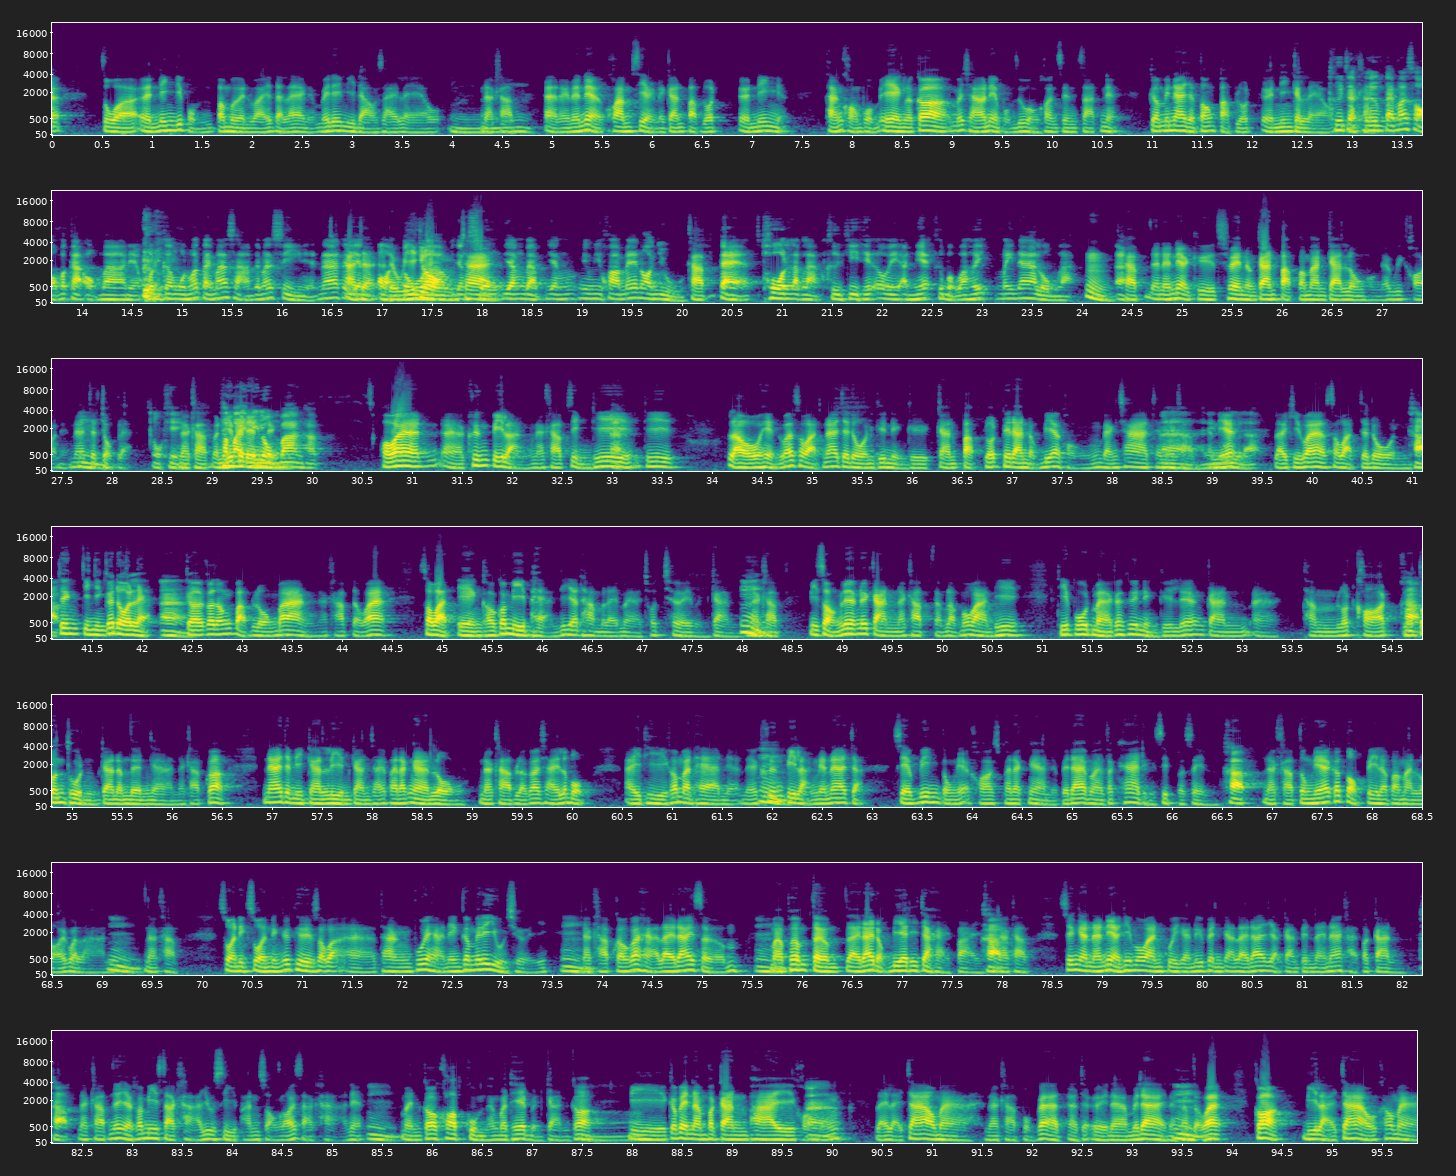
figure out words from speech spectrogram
ตัว e a r n i n g ที่ผมประเมินไว้แต่แรกเนี่ยไม่ได้มีดาวไซด์แล้วนะครับอ่าดังนั้นเนี่ยความเสี่ยงในการปรับลด e a r n i n g เนี่ยทั้งของผมเองแล้วก็เมื่อเช้าเนี่ยผมดูของ consensus เนี่ย ก็ไม่น่าจะต้องปรับลด e a r n i n g กันแล้ว คือจากนะรับเดิมไตรมาสสองประกาศออกมาเนี่ยคนกังวลว่าไตรมาสสามไตรมาสสี่เนี่ยน่าจะอาจยังจะอ่อนอาจจะตัว weak ลงยังใช่ทรงยังแบบยังยังมีความไม่แน่นอนอยู่ครับแต่โทนหลักๆ คือ key take away อันเนี้ยคือบอกว่าเฮ้ยไม่น่าลงละอืมอะครับดังนั้นเนี่ยคือเทรนด์ของการปรับประมาณการลงของนักวิเคราะห์เนี่ยน่าจะอืมจบแหละโอเคนะครับอันนี้ทำไมประเด็นไม่ลหนึ่งงบ้างครับ เพราะว่าอ่าครึ่งปีหลังนะครับสิ่งที่อะที่ เราเห็นว่าสวัสด์น่าจะโดนคือหนึ่งคือการปรับลดเพดานดอกเบี้ยของแบงก์ชาติใช่ไหมครับอ่าอัอันนนี้เนี้ยรู้อยู่แล้วเราคิดว่าสวัสด์จะโดนครับซึ่งจริง ๆ ก็โดนแหละอ่าก็ก็ต้องปรับลงบ้างนะครับแต่ว่าสวัสด์เองเขาก็มีแผนที่จะทำอะไรมาชดเชยเหมือนกันอืมนะครับมี 2 เรื่องด้วยกันนะครับสำหรับเมื่อวานที่ที่พูดมาก็คือหนึ่งคือเรื่องการอ่าทำลดคอสครัลบดต้นทุนการดำเนินงานนะครับก็น่าจะมีการลีนการใช้พนักงานลงนะครับแล้วก็ใช้ระบบ IT เข้ามาแทนเนี่ยในครึ่งปีหลังเนี่ยน่าจะ เซฟวิ่งตรงเนี้ยคอสพนักงานเนี่ยไปได้ประมาณสัก5-10%ครับนะครับตรงเนี้ยก็ตกปีละประมาณร้อยกว่าล้านอืมนะครับส่วนอีกส่วนหนึ่งก็คือสวะอ่าทางผู้บริหารเองก็ไม่ได้อยู่เฉยอืมนะครับเขาก็หารายได้เสริมอืมมาเพิ่มเติมรายได้ดอกเบี้ยที่จะหายไปครับนะครับซึ่งอันนั้นเนี่ยที่เมื่อวานคุยกันคือเป็นการรายได้จากการเป็นนายหน้าขายประกันครับนะครับเนื่องจากเขามีสาขาอยู่ 4,200 สาขาเนี่ยอืมมันก็ครอบคลุมทั้งประเทศเหมือนกัน ก็อ๋อมีก็เป็นนำประกันภัยของอ่า หลาย ๆ เจ้ามานะครับผมก็อาจอาจจะเอ่ยนามไม่ได้นะครับอืมแต่ว่าก็มีหลายเจ้าเข้ามา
